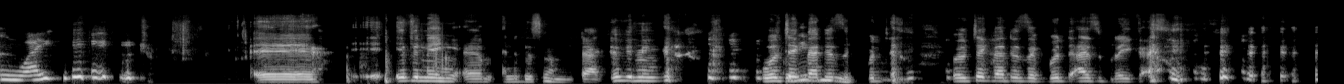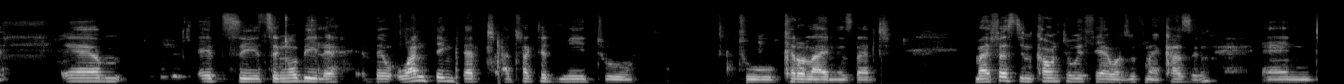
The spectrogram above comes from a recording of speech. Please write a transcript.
why uh, evening um, and besingamdaka evening we'll take that as a good we'll take that as a good icebreaker um it's it's Ngobile. the one thing that attracted me to to Caroline is that my first encounter with her was with my cousin and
